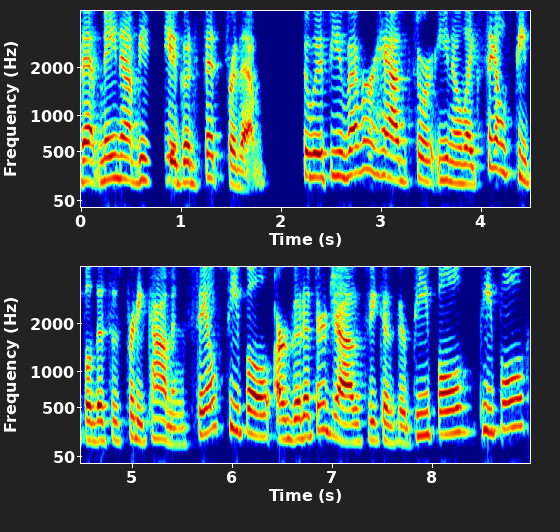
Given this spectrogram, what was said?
that may not be a good fit for them. So if you've ever had sort, you know, like salespeople, this is pretty common. Salespeople are good at their jobs because they're people. People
